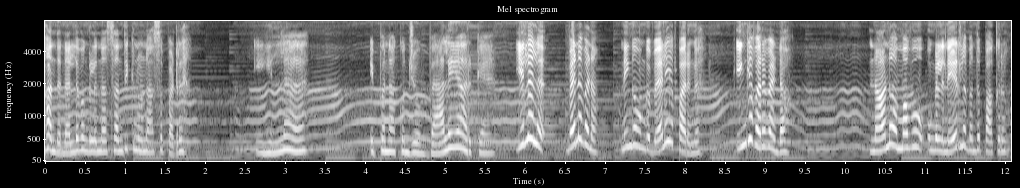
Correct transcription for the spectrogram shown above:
அந்த நல்லவங்களை நான் சந்திக்கணும்னு ஆசைப்படுறேன். இல்ல இப்ப நான் கொஞ்சம் வேலையா இருக்கேன். இல்ல இல்ல வேணா வேணாம். நீங்க உங்க வேலைய பாருங்க. இங்க வர வேண்டாம். நானும் அம்மாவும் உங்களை நேர்ல வந்து பாக்குறோம்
